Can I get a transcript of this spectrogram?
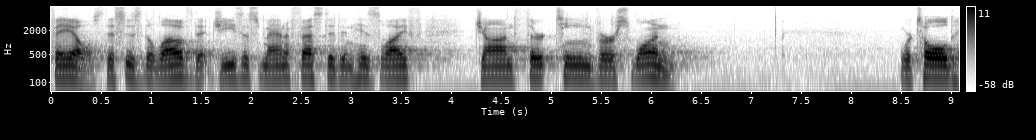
fails. This is the love that Jesus manifested in his life. John 13, verse 1. We're told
